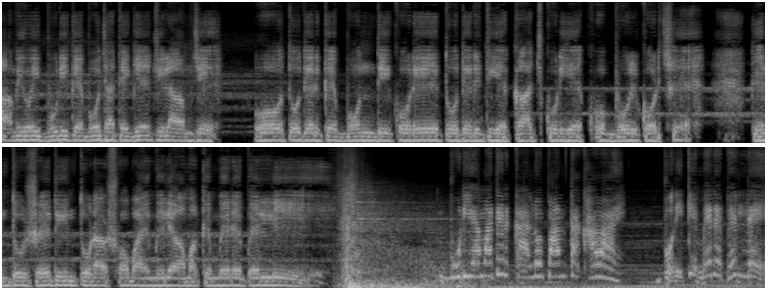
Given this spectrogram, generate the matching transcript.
আমি ওই বুড়িকে বোঝাতে গিয়েছিলাম যে ও তোদেরকে বন্দি করে তোদের দিয়ে কাজ করিয়ে খুব ভুল করছে। কিন্তু সেদিন তোরা সবাই মিলে আমাকে মেরে ফেললি। বুড়ি আমাদের কালো পান্তা খাওয়ায়। বুড়িকে মেরে ফেললে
